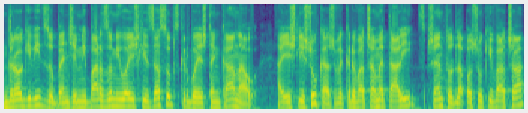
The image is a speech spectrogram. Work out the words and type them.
Drogi widzu, będzie mi bardzo miło, jeśli zasubskrybujesz ten kanał. A jeśli szukasz wykrywacza metali, sprzętu dla poszukiwacza,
